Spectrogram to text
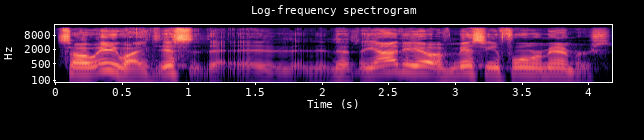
so anyway, this, the, the, the idea of missing former members,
